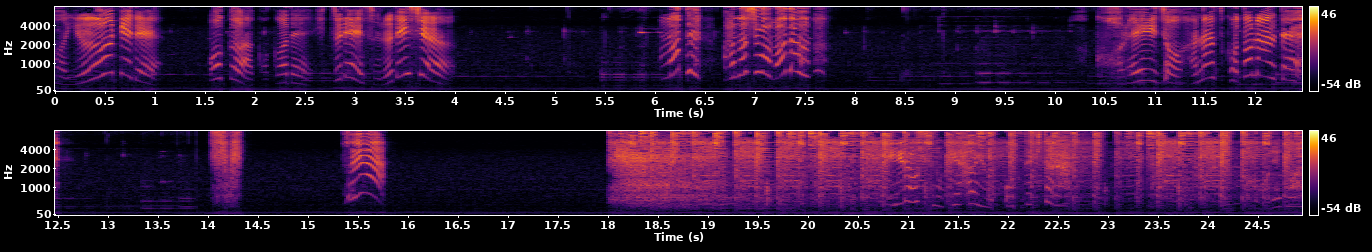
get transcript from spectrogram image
というわけで僕はここで失礼するでしゅ話すことなんて。イロシの気配を追ってきたらこれは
